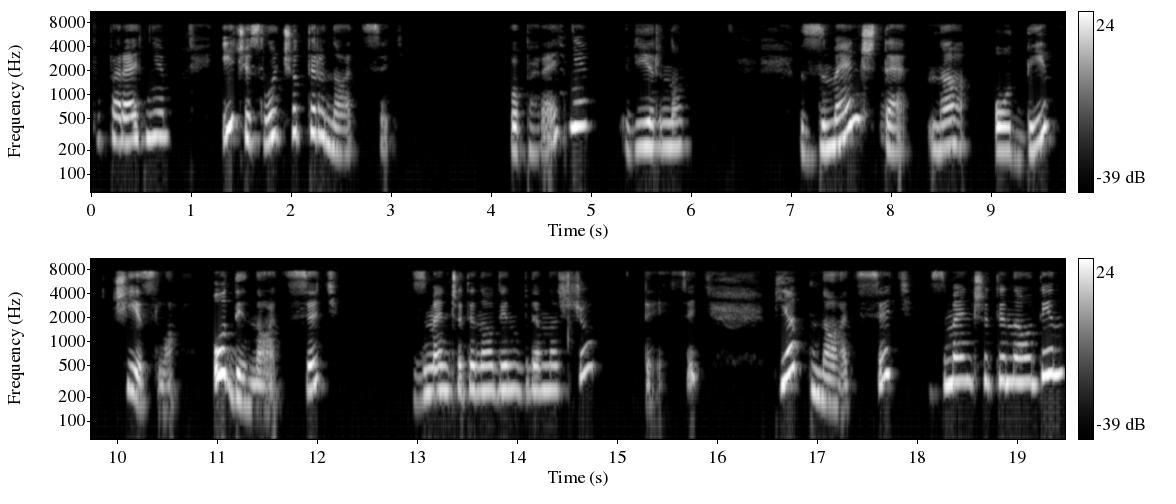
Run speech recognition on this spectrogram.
попереднє. І число 14. Попереднє вірно. Зменште на 1 числа 11. Зменшити на 1 буде в нас що? 10. 15 зменшити на 1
